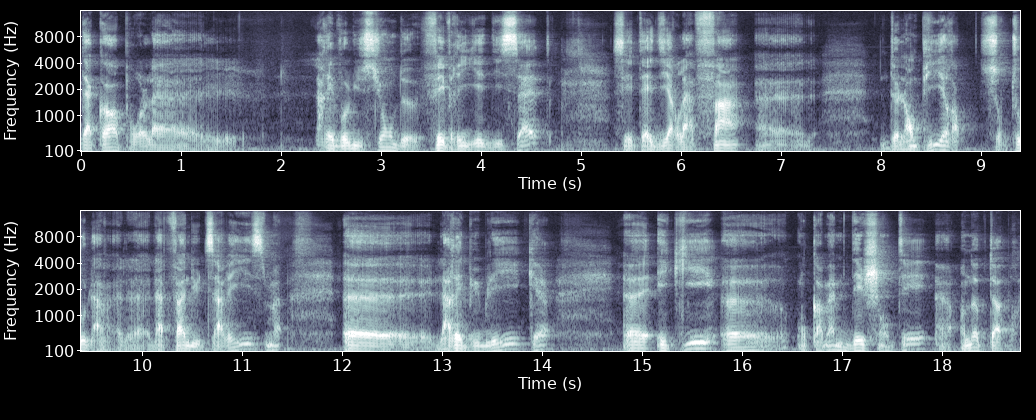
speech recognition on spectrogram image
d'accord pour la, révolution de février 17, c'est-à-dire la fin de l'Empire, surtout la, fin du tsarisme, la République, euh, et qui euh, ont quand même déchanté euh, en octobre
